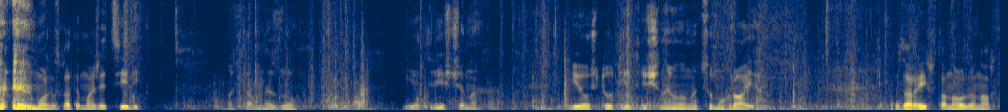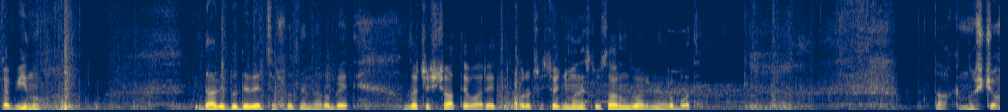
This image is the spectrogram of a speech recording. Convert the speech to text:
можна сказати, майже цілі. Ось там внизу є тріщина. І ось тут є тріщина, і воно на цьому грає. Зараз їх встановлю на кабіну. І далі буду дивитися, що з ними робити. Зачищати, варити. Коротше, сьогодні в мене слюсарно зварені роботи. Так, ну що,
